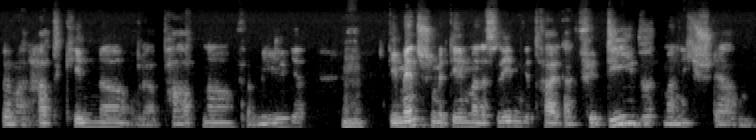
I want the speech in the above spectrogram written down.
wenn man hat Kinder oder Partner, Familie. Mhm. Die Menschen, mit denen man das Leben geteilt hat, für die wird man nicht sterben.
